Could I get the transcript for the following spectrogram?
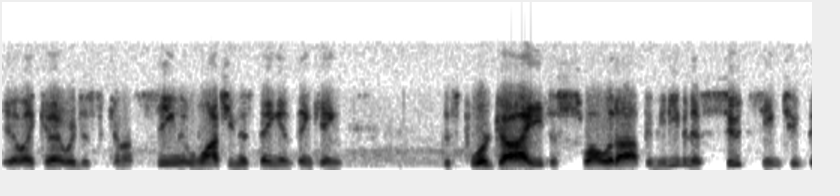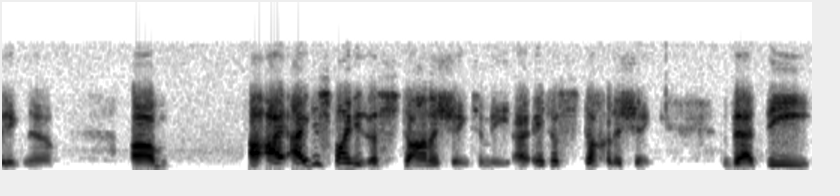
you know, like uh, we're just kind of seeing, watching this thing and thinking, this poor guy, he just swallowed up. I mean, even his suits seem too big now. Um, I, I just find it astonishing to me. It's astonishing that the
